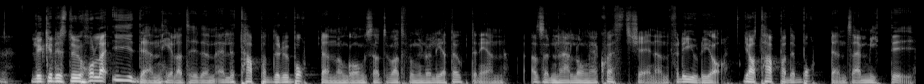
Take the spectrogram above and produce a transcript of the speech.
Lyckades du hålla i den hela tiden eller tappade du bort den någon gång så att du var tvungen att leta upp den igen? Alltså den här långa quest-chainen, för det gjorde jag. Jag tappade bort den så här mitt i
